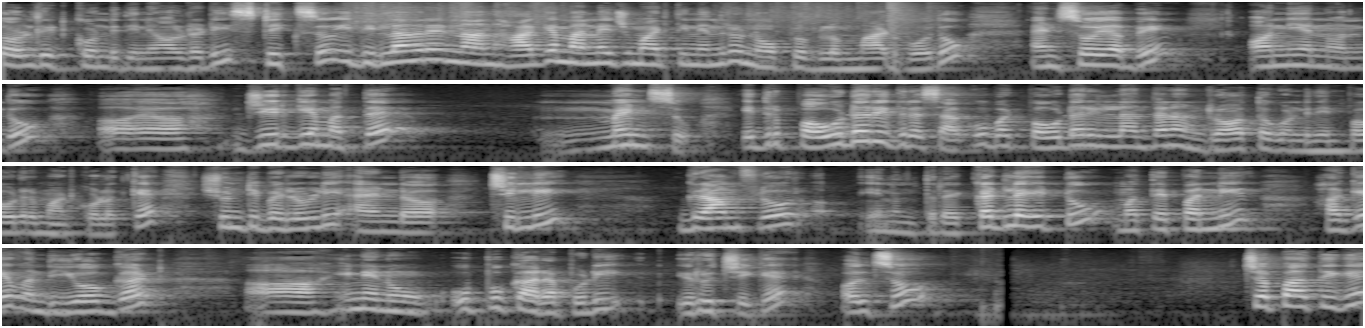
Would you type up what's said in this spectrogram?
ತೊಳೆದಿಟ್ಕೊಂಡಿದ್ದೀನಿ ಆಲ್ರೆಡಿ ಸ್ಟಿಕ್ಸು ಇದಿಲ್ಲಾಂದರೆ ನಾನು ಹಾಗೆ ಮ್ಯಾನೇಜ್ ಮಾಡ್ತೀನಿ ಅಂದರೂ ನೋ ಪ್ರಾಬ್ಲಮ್ ಮಾಡ್ಬೋದು. ಆ್ಯಂಡ್ ಸೋಯಾಬೀನ್ ಆನಿಯನ್ ಒಂದು ಜೀರಿಗೆ ಮತ್ತು ಮೆಣಸು. ಇದ್ರ ಪೌಡರ್ ಇದ್ದರೆ ಸಾಕು ಬಟ್ ಪೌಡರ್ ಇಲ್ಲ ಅಂತ ನಾನು ರಾ ತೊಗೊಂಡಿದ್ದೀನಿ ಪೌಡರ್ ಮಾಡ್ಕೊಳ್ಳೋಕ್ಕೆ ಶುಂಠಿ ಬೆಳ್ಳುಳ್ಳಿ ಆ್ಯಂಡ್ ಚಿಲ್ಲಿ ಗ್ರಾಮ್ ಫ್ಲೋರ್, ಏನಂತಾರೆ, ಕಡಲೆ ಹಿಟ್ಟು ಮತ್ತು ಪನ್ನೀರ್, ಹಾಗೆ ಒಂದು ಯೋಗಟ್ ಇನ್ನೇನು ಉಪ್ಪು, ಖಾರ ಪುಡಿ ರುಚಿಗೆ. ಆಲ್ಸೋ ಚಪಾತಿಗೆ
